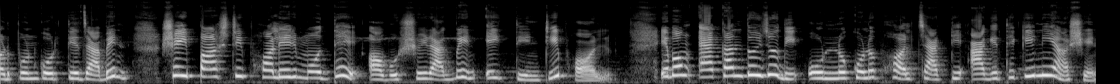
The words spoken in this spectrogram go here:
অর্পণ করতে যাবেন, সেই পাঁচটি ফলের মধ্যে অবশ্যই রাখবেন এই তিনটি ফল। এবং একান্তই যদি অন্য কোনো ফল চারটি আগে থেকেই নিয়ে আসেন,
